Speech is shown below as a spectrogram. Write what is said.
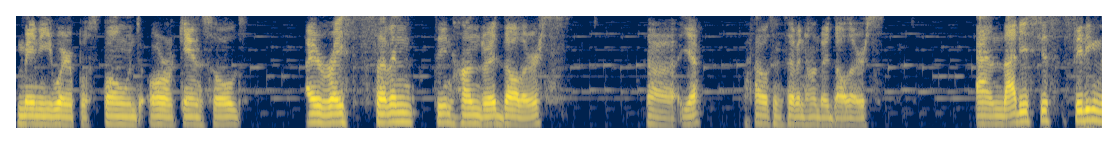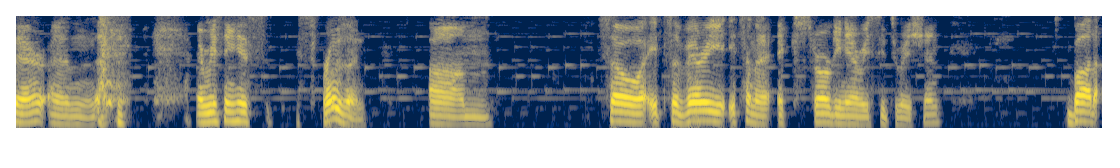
many were postponed or canceled. I raised seventeen hundred dollars. Uh, yeah, thousand seven hundred dollars, and that is just sitting there and everything is is frozen. Um, so it's a very it's an extraordinary situation. But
